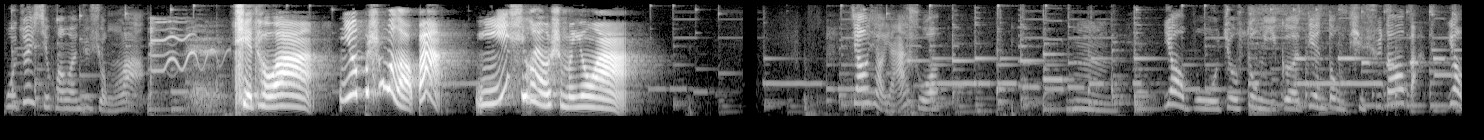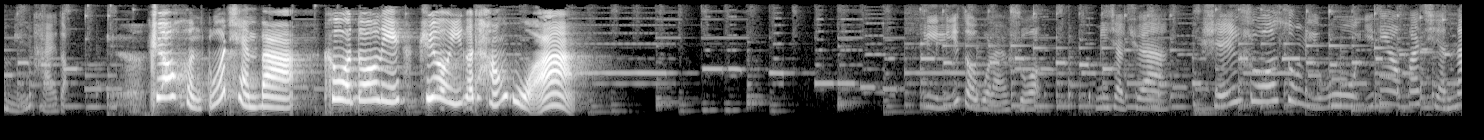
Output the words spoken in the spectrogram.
我最喜欢玩具熊了。”铁头啊，你又不是我老爸，你喜欢有什么用啊？姜小牙说：“嗯，要不就送一个电动剃须刀吧，要名牌的。这要很多钱吧？可我兜里只有一个糖果啊。”李黎走过来说：“米小圈，谁说送礼物一定要花钱呢？”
